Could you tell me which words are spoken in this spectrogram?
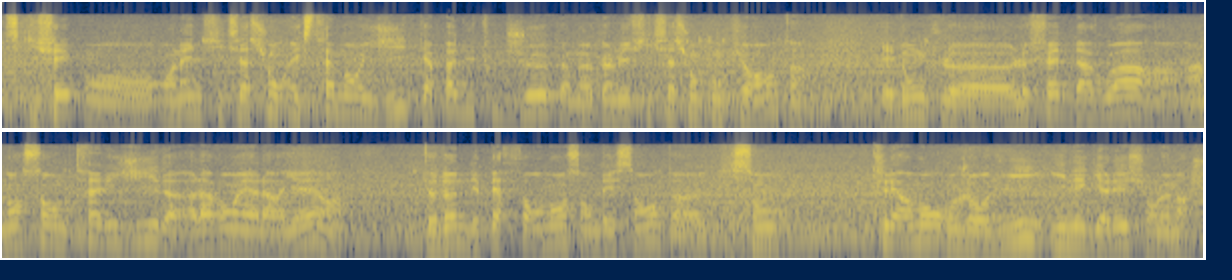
ce qui fait qu'on a une fixation extrêmement rigide, qui n'a pas du tout de jeu comme, les fixations concurrentes. Et donc le fait d'avoir un ensemble très rigide à l'avant et à l'arrière te donne des performances en descente euh, qui sont clairement aujourd'hui inégalées sur le marché.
